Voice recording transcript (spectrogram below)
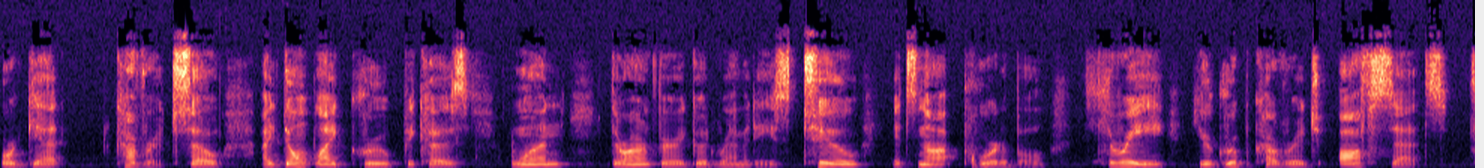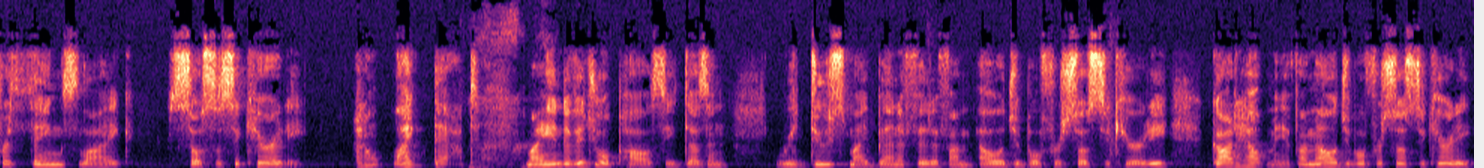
or get coverage. So I don't like group because one, there aren't very good remedies. Two, it's not portable. Three, your group coverage offsets for things like Social Security. I don't like that. My individual policy doesn't reduce my benefit if I'm eligible for Social Security. God help me. If I'm eligible for Social Security,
